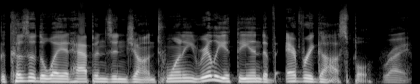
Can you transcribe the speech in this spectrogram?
because of the way it happens in John 20 really at the end of every gospel Right.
